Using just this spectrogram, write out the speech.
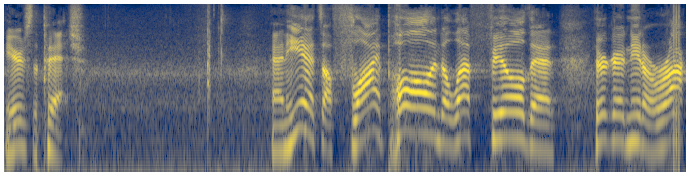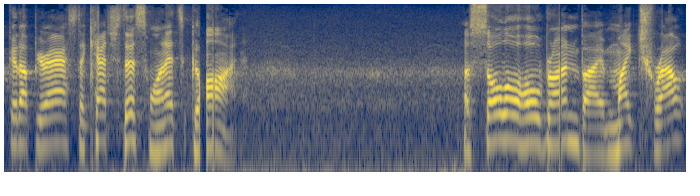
Here's the pitch. And he hits a fly ball into left field, and you're going to need a rocket up your ass to catch this one. It's gone. A solo home run by Mike Trout,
